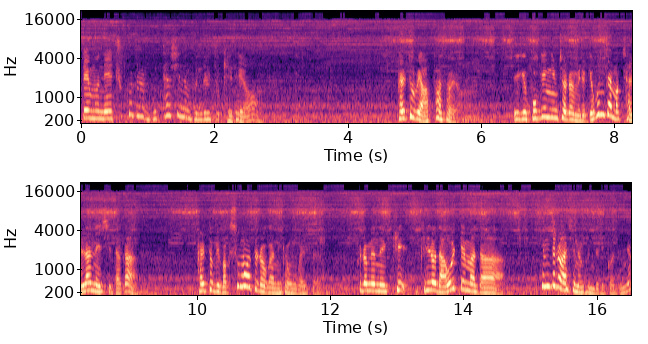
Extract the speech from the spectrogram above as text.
때문에 축구를 못 하시는 분들도 계세요. 발톱이 아파서요. 이게 고객님처럼 이렇게 혼자 막 잘라내시다가 발톱이 막 숨어 들어가는 경우가 있어요. 그러면은 길, 길로 나올 때마다 힘들어 하시는 분들 있거든요.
